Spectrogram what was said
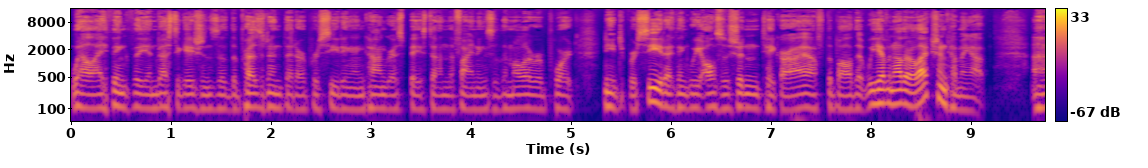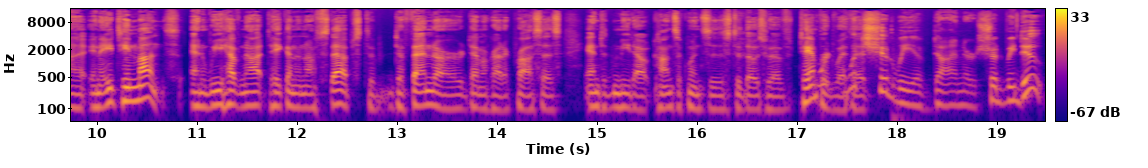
well, I think the investigations of the president that are proceeding in Congress based on the findings of the Mueller report need to proceed. I think we also shouldn't take our eye off the ball that we have another election coming up uh, in 18 months, and we have not taken enough steps to defend our democratic process and to mete out consequences to those who have tampered what, with what it. What should we have done or should we do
